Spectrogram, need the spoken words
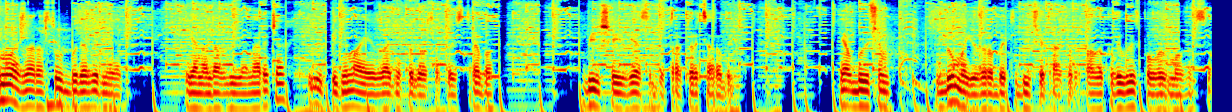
Ну і зараз тут буде видно, як я надавлюю на речах і піднімаю задні колеса. Тобто треба більший вес до тракторця робити. Я в будущем думаю зробити більший трактор, але подивлюсь по можливості.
